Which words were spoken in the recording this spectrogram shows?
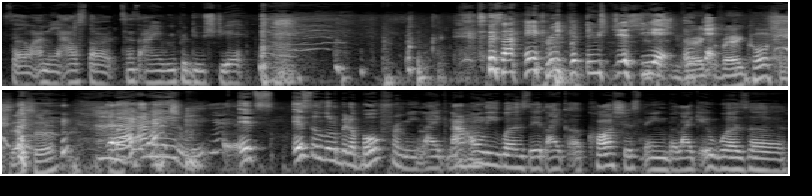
So I mean, I'll start since I ain't reproduced yet. since I ain't reproduced just yet. Very, Okay. very cautious. That's all. But I mean, Actually, yeah. it's it's a little bit of both for me. Like, not Mm-hmm. only was it like a cautious thing, but like it was a.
